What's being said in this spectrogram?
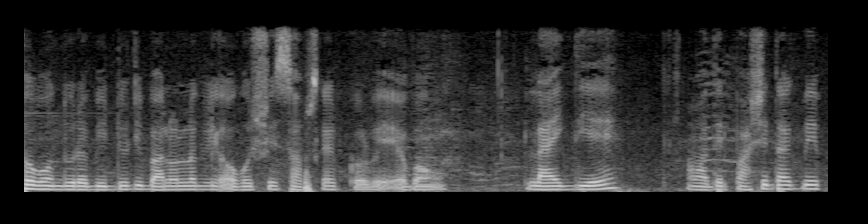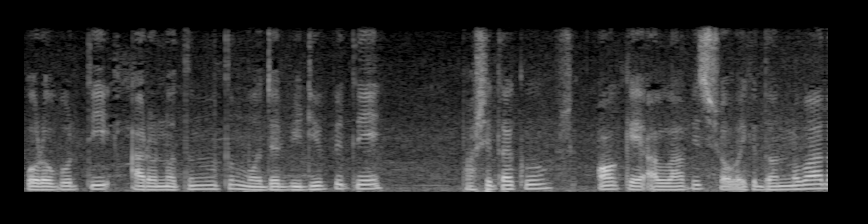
তো বন্ধুরা, ভিডিওটি ভালো লাগলে অবশ্যই সাবস্ক্রাইব করবে এবং লাইক দিয়ে আমাদের পাশে থাকবে। পরবর্তী আরও নতুন নতুন মজার ভিডিও পেতে পাশে থাকুক ওকে, আল্লাহ হাফিজ। সবাইকে ধন্যবাদ।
